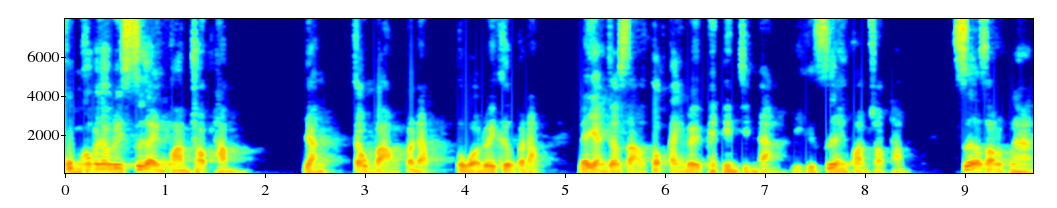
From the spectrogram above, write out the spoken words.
คุมข้าพเจ้าด้วยเสื้อแห่งความชอบธรรม อย่างเจ้าบ่าวประดับตัวด้วยเครื่องประดับ และอย่างเจ้าสาวตกแต่งด้วยเพชรนินจินดา นี่คือเสื้อแห่งความชอบธรรม เสื้อสำหรับงาน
